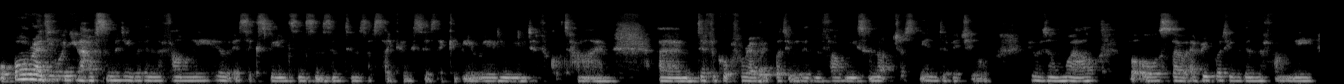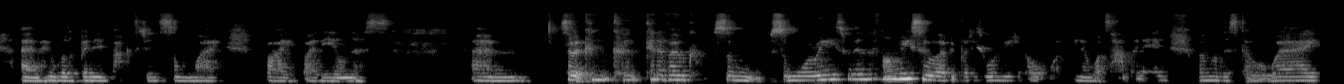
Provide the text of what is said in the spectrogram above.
already when you have somebody within the family who is experiencing some symptoms of psychosis, it can be a really, really difficult time. Um, difficult for everybody within the family, so not just the individual who is unwell, but also everybody within the family um, who will have been impacted in some way by, by the illness. Um, so it can, can, can evoke some some worries within the family. So everybody's worried about what, you know what's happening, when will this go away,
